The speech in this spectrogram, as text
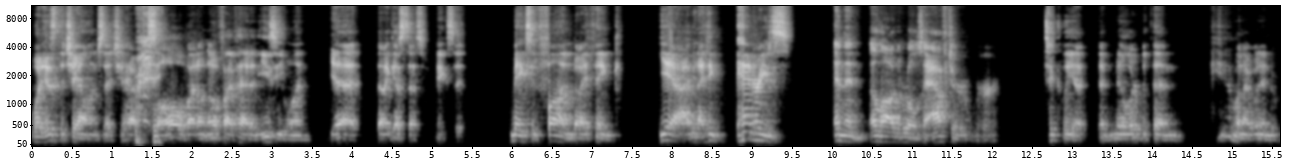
what is the challenge that you have to solve. I don't know if I've had an easy one yet, but I guess that's what makes it makes it fun. But I think yeah, I mean, I think Henry's, and then a lot of the roles after were particularly at, at Miller, but then even when I went into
